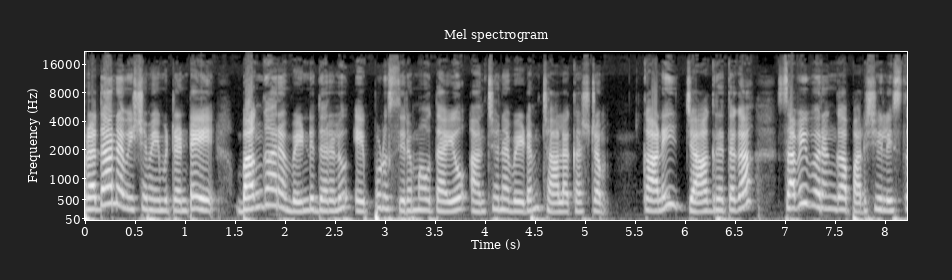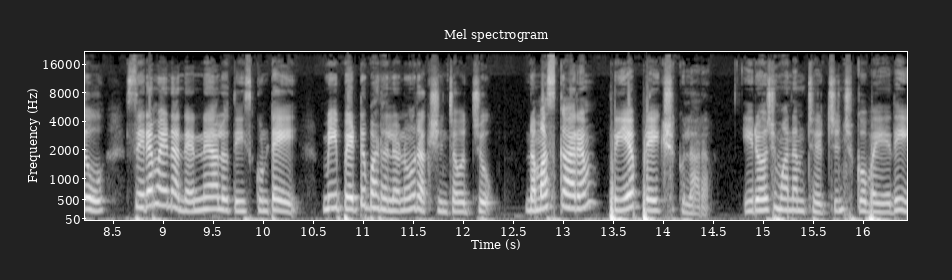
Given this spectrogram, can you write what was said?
ప్రధాన విషయం ఏమిటంటే బంగారం వెండి ధరలు ఎప్పుడు స్థిరమవుతాయో అంచనా వేయడం చాలా కష్టం. కానీ జాగ్రత్తగా సవివరంగా పరిశీలిస్తూ స్థిరమైన నిర్ణయాలు తీసుకుంటే మీ పెట్టుబడులను రక్షించవచ్చు. నమస్కారం ప్రియ ప్రేక్షకులారా. ఈరోజు మనం చర్చించుకోబోయేది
